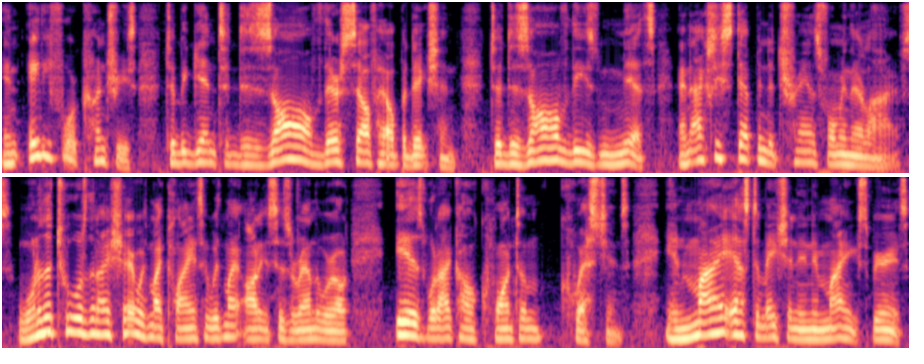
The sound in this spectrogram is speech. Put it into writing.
in 84 countries to begin to dissolve their self-help addiction, to dissolve these myths, and actually step into transforming their lives. One of the tools that I share with my clients and with my audiences around the world is what I call quantum questions. In my estimation and in my experience,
